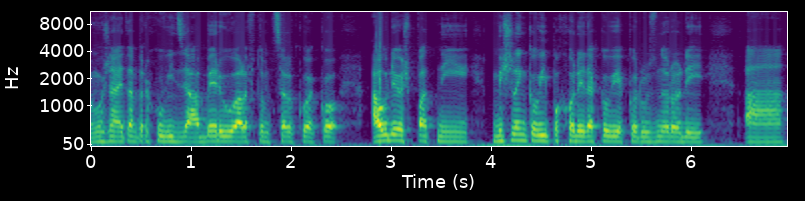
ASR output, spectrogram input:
možná je tam trochu víc záběrů, ale v tom celku jako audio špatný, myšlenkový pochody takový jako různorodý a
